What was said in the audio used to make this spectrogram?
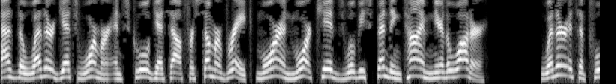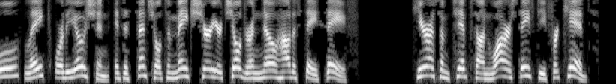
As the weather gets warmer and school gets out for summer break, more and more kids will be spending time near the water. Whether it's a pool, lake, or the ocean, it's essential to make sure your children know how to stay safe. Here are some tips on water safety for kids.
